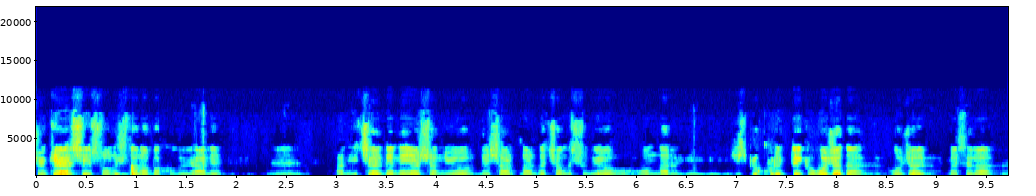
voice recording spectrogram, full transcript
Çünkü her şey sonuçlara bakılıyor. Yani e, hani içeride ne yaşanıyor, ne şartlarda çalışılıyor. Onlar hiçbir kulüpteki hoca da hoca mesela e,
